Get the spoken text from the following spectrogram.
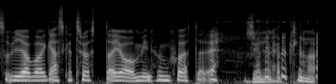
Så vi var ganska trötta, jag och min hundskötare. Jäklar.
